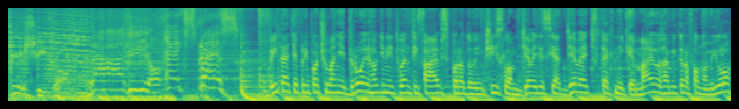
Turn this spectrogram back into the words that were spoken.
Piršíkom. Radio Express. Vítajte pri počúvaní 2. hodiny 25 s poradovým číslom 99 v technike Majo za mikrofónom Julo.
